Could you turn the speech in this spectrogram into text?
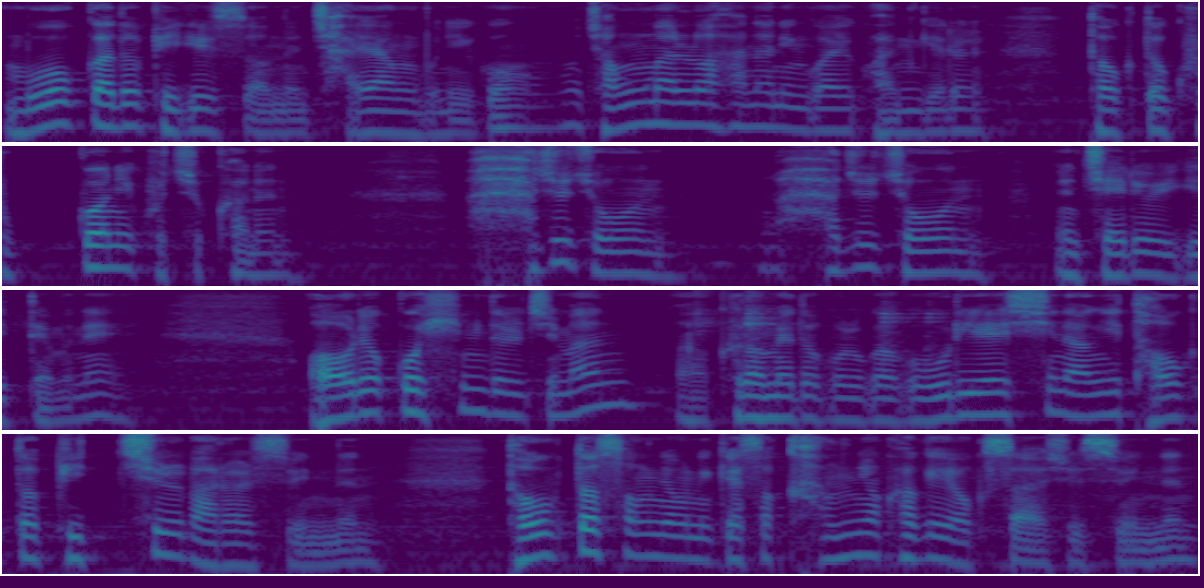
무엇과도 비길 수 없는 자양분이고 정말로 하나님과의 관계를 더욱더 굳건히 구축하는 아주 좋은 아주 좋은 재료이기 때문에 어렵고 힘들지만 어, 그럼에도 불구하고 우리의 신앙이 더욱더 빛을 발할 수 있는 더욱더 성령님께서 강력하게 역사하실 수 있는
